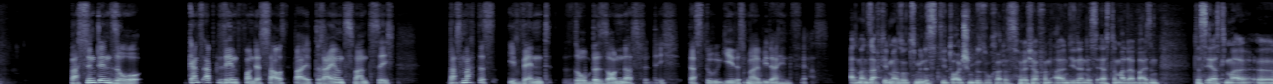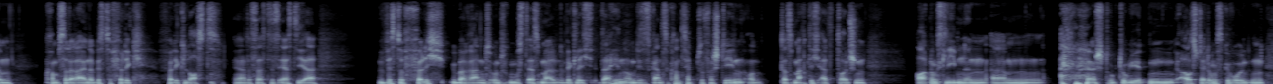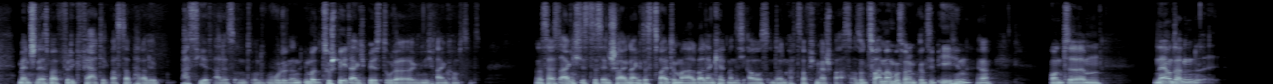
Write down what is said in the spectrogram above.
Was sind denn so, ganz abgesehen von der South by 23, was macht das Event so besonders für dich, dass du jedes Mal wieder hinfährst? Also man sagt immer so, zumindest die deutschen Besucher, das höre ich ja von allen, die dann das erste Mal dabei sind. Das erste Mal ähm, kommst du da rein, da bist du völlig, völlig lost. Ja, das heißt, das erste Jahr wirst du völlig überrannt und musst erstmal wirklich dahin, um dieses ganze Konzept zu verstehen. Und das macht dich als deutschen ordnungsliebenden, ähm, strukturierten, ausstellungsgewohnten Menschen erstmal völlig fertig, was da parallel passiert alles und, und wo du dann immer zu spät eigentlich bist oder irgendwie nicht reinkommst. Und das heißt, eigentlich ist das Entscheidende eigentlich das zweite Mal, weil dann kennt man sich aus und dann macht es auch viel mehr Spaß. Also zweimal muss man im Prinzip eh hin, ja. Und ähm, naja, und dann,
